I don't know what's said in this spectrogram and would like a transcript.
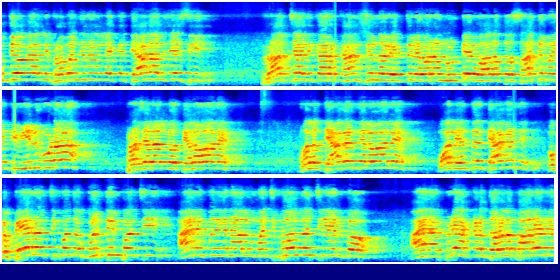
ఉద్యోగాల్ని ప్రభంజనం లేక త్యాగాలు చేసి రాజ్యాధికార కాంక్ష ఉన్న వ్యక్తులు ఎవరన్నా ఉంటే వాళ్ళతో సాధ్యమైతే వీళ్ళు కూడా ప్రజలలో తెలవాలి. వాళ్ళ త్యాగం తెలవాలి. వాళ్ళు ఎంత త్యాగం ఒక పేరు వచ్చి కొంత గుర్తింపు వచ్చి ఆయన కొద్దిగా నాలుగు మంచి బోన్లు వచ్చినాయి అనుకో ఆయన అప్పుడే అక్కడ దొరల పాలేరుగా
